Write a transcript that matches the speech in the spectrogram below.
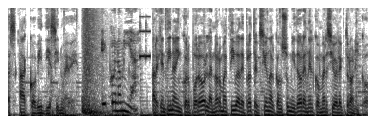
asociadas a COVID-19. Economía. Argentina incorporó la normativa de protección al consumidor en el comercio electrónico.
